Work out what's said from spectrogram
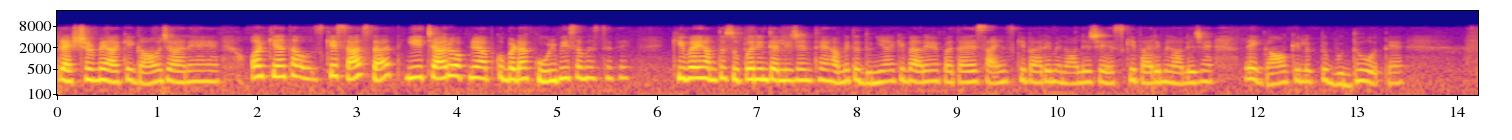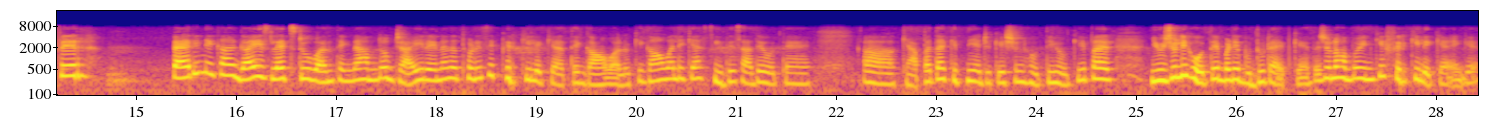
प्रेशर में आके गाँव जा रहे हैं। और क्या था, उसके साथ साथ ये चारों अपने आप को बड़ा कूल भी समझते थे कि भाई, हम तो सुपर इंटेलिजेंट हैं। हमें तो दुनिया के बारे में पता है साइंस के बारे में नॉलेज है इसके बारे में नॉलेज है। अरे, गाँव के लोग तो बुद्धू होते हैं। फिर पैरी ने कहा guys let's do one thing ना, हम लोग जा ही रहे ना तो थोड़ी सी फिरकी लेके आते हैं गाँव वालों की। गाँव वाले क्या सीधे साधे होते हैं। आ, क्या पता कितनी एजुकेशन होती होगी पर यूजुअली होते बड़े बुद्धू टाइप के हैं। तो चलो हम लोग इनकी फिरकी लेके आएँगे।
